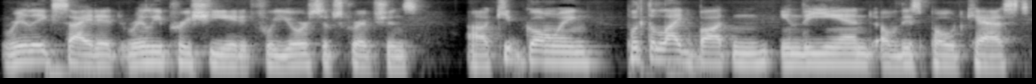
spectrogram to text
Really excited, really appreciate it for your subscriptions. Uh, keep going. Put the like button in the end of this podcast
